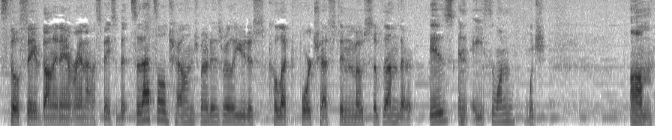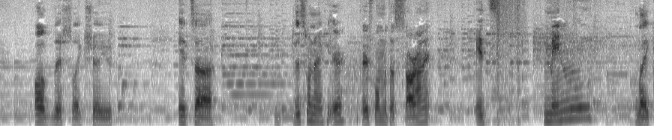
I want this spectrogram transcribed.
still saved on it and it ran out of space a bit. So that's all challenge mode is really. You just collect four chests in most of them. There is an eighth one, which um I'll just like show you. It's uh this one right here. There's one with a star on it. It's mainly like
